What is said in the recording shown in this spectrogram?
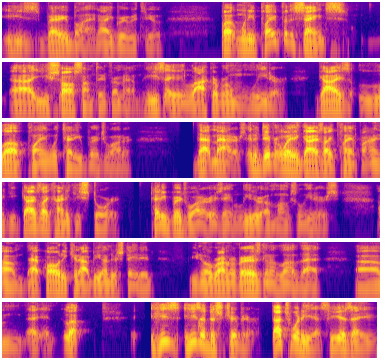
he's very bland. I agree with you, but when he played for the Saints, uh, you saw something from him. He's a locker room leader. Guys love playing with Teddy Bridgewater. that matters in a different way than guys like playing for Heinicke. Guys like Heinicke story. Teddy Bridgewater is a leader amongst leaders. Um, that quality cannot be understated. You know, Ron Rivera is going to love that. Um, look, he's he's a distributor. That's what he is. He is a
